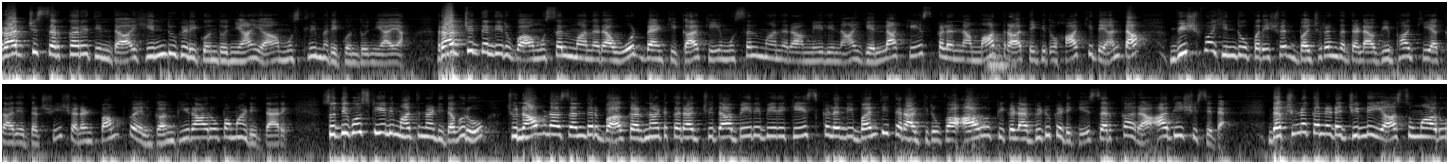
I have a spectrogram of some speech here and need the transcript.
ರಾಜ್ಯ ಸರ್ಕಾರದಿಂದ ಹಿಂದೂಗಳಿಗೊಂದು ನ್ಯಾಯ, ಮುಸ್ಲಿಮರಿಗೊಂದು ನ್ಯಾಯ. ರಾಜ್ಯದಲ್ಲಿರುವ ಮುಸಲ್ಮಾನರ ವೋಟ್ ಬ್ಯಾಂಕಿಗಾಗಿ ಮುಸಲ್ಮಾನರ ಮೇಲಿನ ಎಲ್ಲಾ ಕೇಸ್ಗಳನ್ನ ಮಾತ್ರ ತೆಗೆದುಹಾಕಿದೆ ಅಂತ ವಿಶ್ವ ಹಿಂದೂ ಪರಿಷತ್ ಬಜರಂಗ ದಳ ವಿಭಾಗೀಯ ಕಾರ್ಯದರ್ಶಿ ಶರಣ್ ಪಂಪ್ವೆಲ್ ಗಂಭೀರ ಆರೋಪ ಮಾಡಿದ್ದಾರೆ. ಸುದ್ದಿಗೋಷ್ಠಿಯಲ್ಲಿ ಮಾತನಾಡಿದ ಅವರು, ಚುನಾವಣಾ ಸಂದರ್ಭ ಕರ್ನಾಟಕ ರಾಜ್ಯದ ಬೇರೆ ಬೇರೆ ಕೇಸ್ಗಳಲ್ಲಿ ಬಂಧಿತರಾಗಿರುವ ಆರೋಪಿಗಳ ಬಿಡುಗಡೆಗೆ ಸರ್ಕಾರ ಆದೇಶಿಸಿದೆ. ದಕ್ಷಿಣ ಕನ್ನಡ ಜಿಲ್ಲೆಯ ಸುಮಾರು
